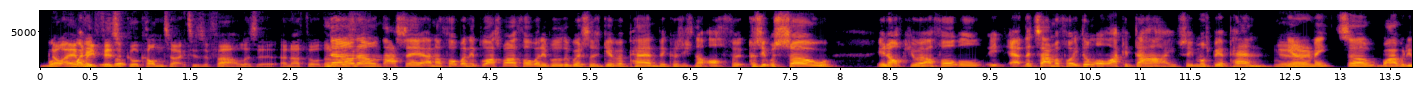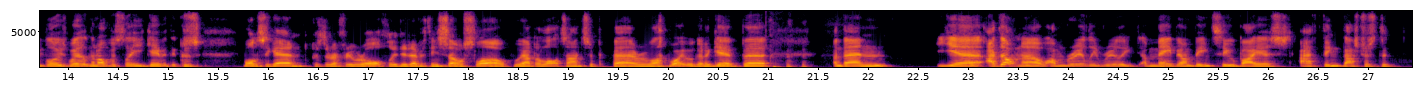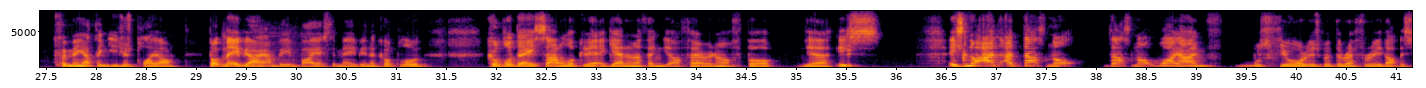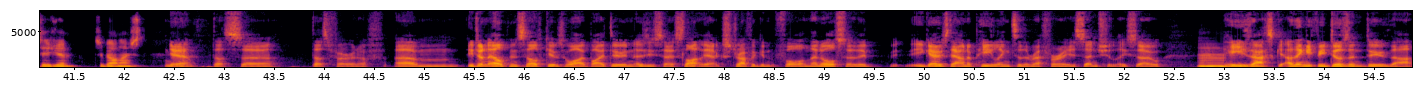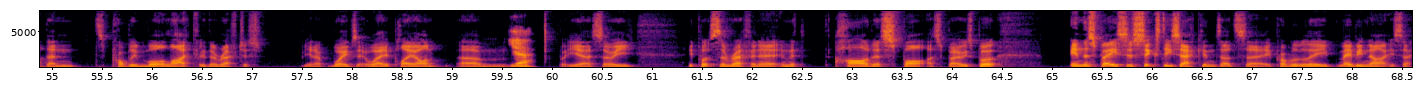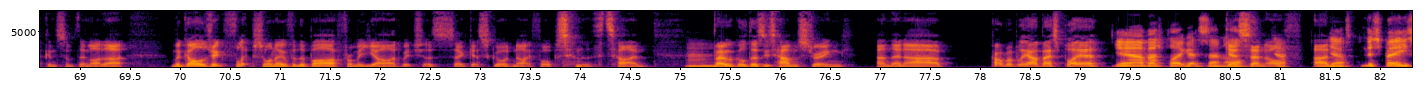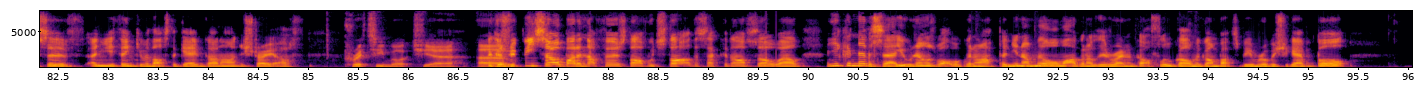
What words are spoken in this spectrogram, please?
Not when every physical contact is a foul, is it? And I thought that No, was, no, and that's it. And I thought when he why I thought when he blew the whistle, he'd give a pen because he's not off it because it was so innocuous. I thought, well, it, at the time I thought it don't look like a dive, so it must be a pen. You know what I mean? So why would he blow his whistle? And then obviously he gave it because once again because the referee were awful, he did everything so slow. We had a lot of time to prepare what we were going to give, but and then. Yeah, I don't know. I'm really, really. Maybe I'm being too biased. I think that's just a. For me, I think you just play on. But maybe I am being biased, and maybe in a couple of couple of days' time, I'll look at it again, and I think, yeah, fair enough. But yeah, it's it's not. I, I, that's not that's not why I'm was furious with the referee that decision. To be honest, Yeah, that's uh, that's fair enough. Um, he doesn't help himself, Gibbs White, by doing, as you say, a slightly extravagant fall, and then also they, he goes down appealing to the referee essentially. So he's asking. I think if he doesn't do that, then it's probably more likely the ref just you know waves it away, play on. Um, yeah, but yeah, so he he puts the ref in a in a harder spot, I suppose. But in the space of sixty seconds, I'd say probably maybe ninety seconds, something like that. McGoldrick flips one over the bar from a yard, which, as I said, gets scored ninety four percent of the time. Mm. Bogle does his hamstring, and then our probably our best player yeah, best player gets sent gets off. sent Yeah. off, and Yeah, in the space of, and you're thinking, well, that's the game gone, aren't you? Straight off. Pretty much, yeah. Um, Because we've been so bad in that first half. We'd started the second half so well. And you can never say, who knows what was going to happen. You know, Millwall might have gone up the other end and got a fluke goal and we've gone back to being rubbish again. But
